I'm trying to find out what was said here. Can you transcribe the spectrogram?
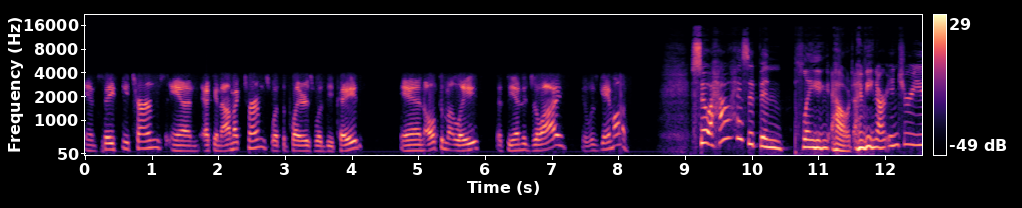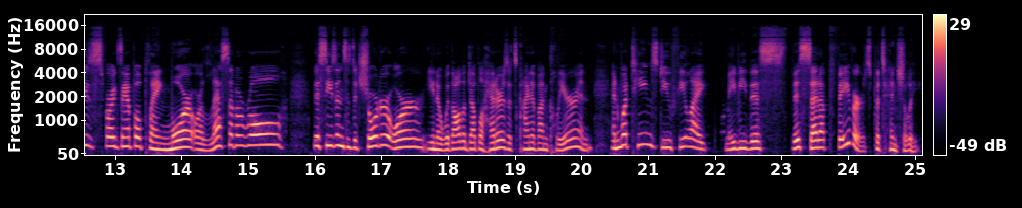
and safety terms and economic terms, what the players would be paid. And ultimately, at the end of July, it was game on. So, how has it been playing out? I mean, are injuries, for example, playing more or less of a role this season since it's shorter, or you know, with all the double headers, it's kind of unclear? And and what teams do you feel like maybe this this setup favors potentially?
